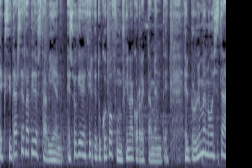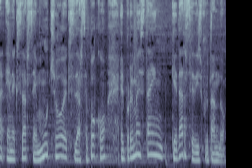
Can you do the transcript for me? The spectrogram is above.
Excitarse rápido está bien, eso quiere decir que tu cuerpo funciona correctamente. El problema no está en excitarse mucho excitarse poco, el problema está en quedarse disfrutando.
